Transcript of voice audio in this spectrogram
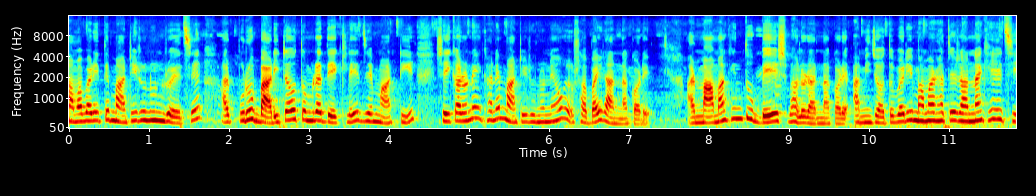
মামা বাড়িতে মাটির উনুন রয়েছে, আর পুরো বাড়িটাও তোমরা দেখলে যে মাটির, সেই কারণে এখানে মাটির উনুনেও সবাই রান্না করে। আর মামা কিন্তু বেশ ভালো রান্না করে। আমি যতবারই মামার হাতে রান্না খেয়েছি,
